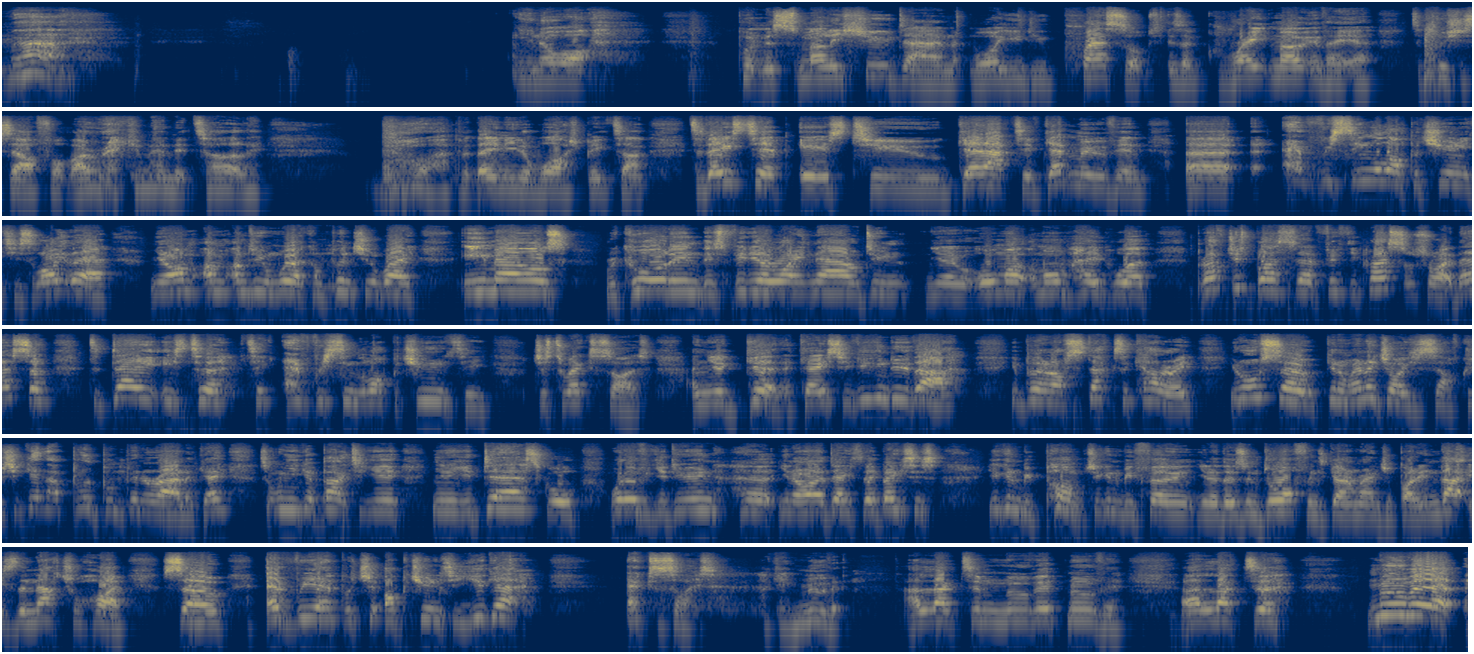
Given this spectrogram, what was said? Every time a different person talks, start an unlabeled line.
Man, you know what? Putting a smelly shoe down while you do press ups is a great motivator to push yourself up. I recommend it totally. But they need a wash big time. Today's tip is to get active, get moving, uh, every single opportunity. So, like there, you know, I'm, I'm, I'm doing work, I'm punching away emails, recording this video right now, doing you know all my, all my paperwork, but I've just blasted out 50 press ups right there. So today is to take every single opportunity just to exercise, and you're good. Okay, so if you can do that, you burn off stacks of calorie. You're also going to energize yourself because you get that blood pumping around. Okay, so when you get back to your you know your desk or whatever you're doing, uh, you know on a day-to-day -day basis, you're going to be pumped. You're going to be feeling you know those endorphins going around your body, and that is the natural high. So every opportunity you get exercise. Okay, move it. I like to move it, move it. I like to move it.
